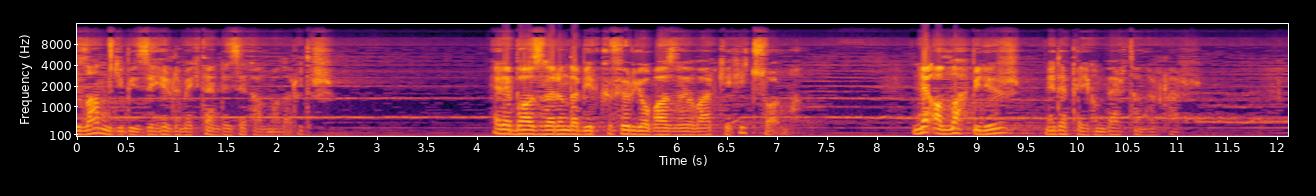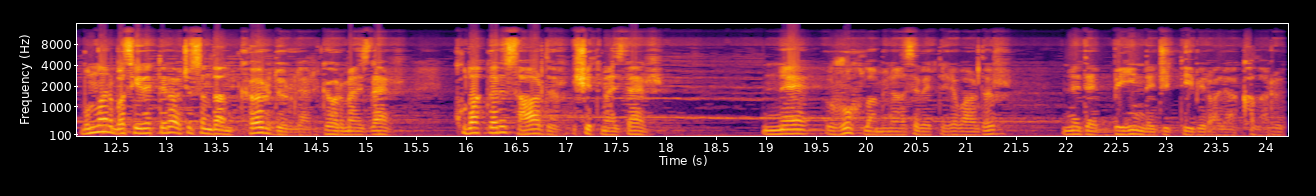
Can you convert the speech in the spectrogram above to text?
yılan gibi zehirlemekten lezzet almalarıdır. Hele bazılarında bir küfür yobazlığı var ki hiç sorma. Ne Allah bilir ne de peygamber tanırlar. Bunlar basiretleri açısından kördürler, görmezler. Kulakları sağırdır, işitmezler. Ne ruhla münasebetleri vardır ne de beyinle ciddi bir alakaları.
